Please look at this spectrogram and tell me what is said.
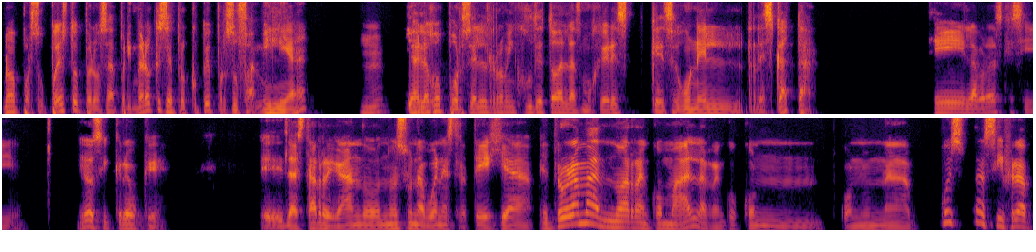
No, por supuesto, pero o sea, primero que se preocupe por su familia, ya luego por ser el Robin Hood de todas las mujeres que según él rescata. Sí, la verdad es que sí. Yo sí creo que eh, la está regando, no es una buena estrategia. El programa no arrancó mal, arrancó con, con una, pues, una cifra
